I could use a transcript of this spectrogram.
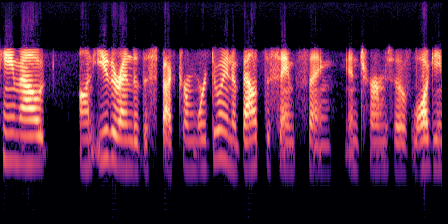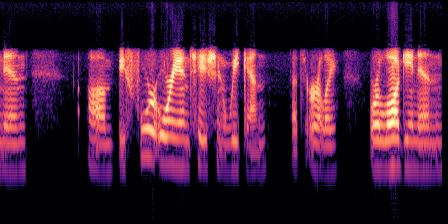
came out on either end of the spectrum were doing about the same thing in terms of logging in um, before orientation weekend, that's early, or logging in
